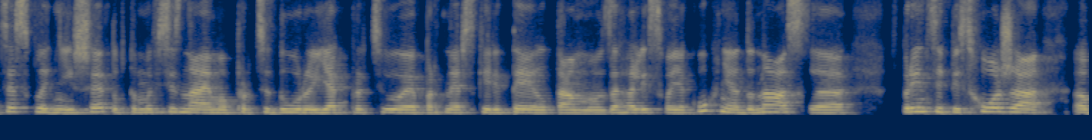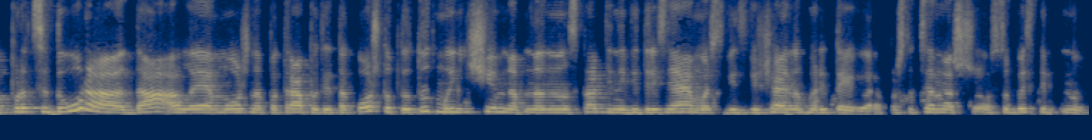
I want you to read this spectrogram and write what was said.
це складніше. Тобто, ми всі знаємо процедури, як працює партнерський рітейл. Там взагалі своя кухня. До нас принципі схожа е, процедура, да, але можна потрапити також. Тобто, тут ми нічим на, на насправді не відрізняємось від звичайного рітейлера. Просто це наш особистий ну.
